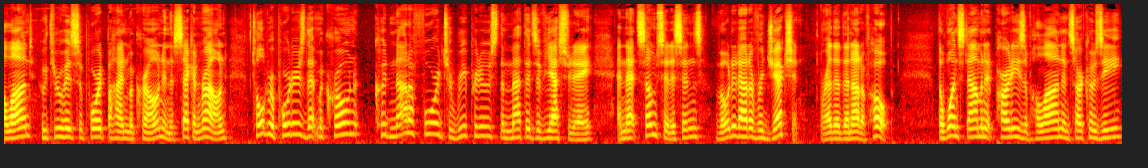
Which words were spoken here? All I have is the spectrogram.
Hollande, who threw his support behind Macron in the second round, told reporters that Macron could not afford to reproduce the methods of yesterday and that some citizens voted out of rejection rather than out of hope. The once dominant parties of Hollande and Sarkozy,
